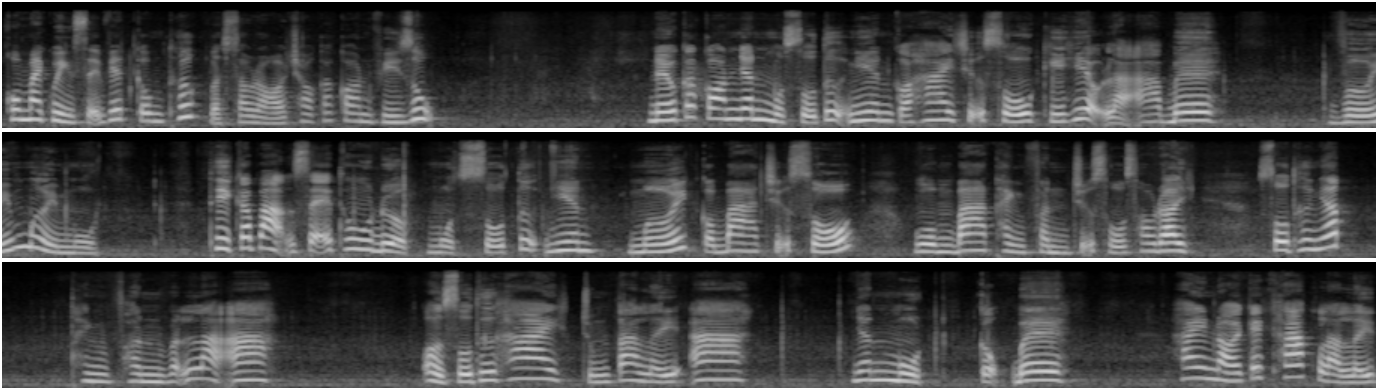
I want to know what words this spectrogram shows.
Cô Mai Quỳnh sẽ viết công thức và sau đó cho các con ví dụ. Nếu các con nhân một số tự nhiên có hai chữ số ký hiệu là AB với 11 thì các bạn sẽ thu được một số tự nhiên mới có 3 chữ số, gồm 3 thành phần chữ số sau đây. Số thứ nhất, thành phần vẫn là A. Ở số thứ hai, chúng ta lấy A nhân 1 cộng B hay nói cách khác là lấy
